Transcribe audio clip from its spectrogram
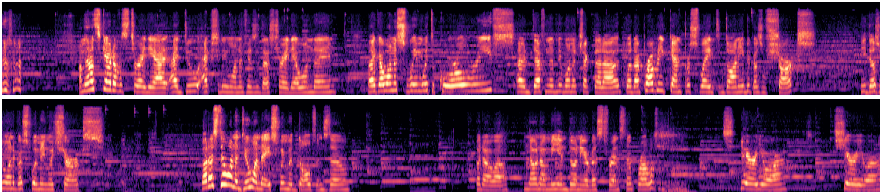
I'm not scared of Australia. I, I do actually want to visit Australia one day. Like, I want to swim with the coral reefs. I definitely want to check that out. But I probably can't persuade Donnie because of sharks. He doesn't want to go swimming with sharks. But I still want to do one day, swim with dolphins though. But oh well. No, no, me and Donnie are best friends, no problem. sure you are. Sure you are.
